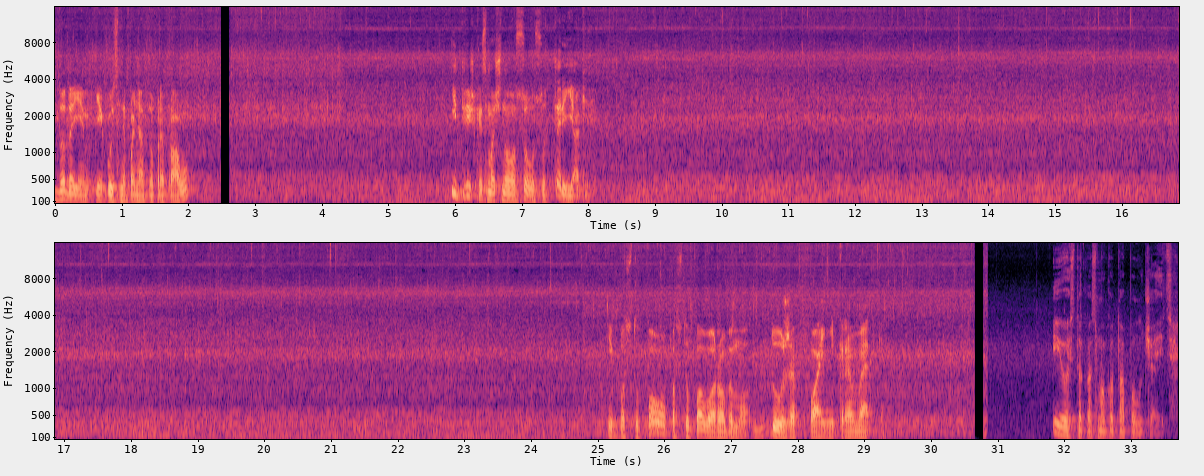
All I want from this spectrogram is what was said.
Додаємо якусь непонятну приправу. І трішки смачного соусу теріякі. І поступово-поступово робимо дуже файні креветки. І ось така смакота виходить.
